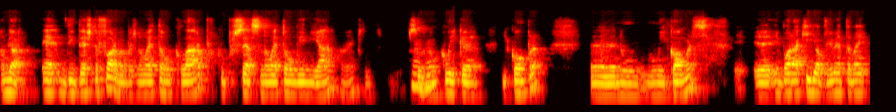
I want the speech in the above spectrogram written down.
ou melhor, é medido desta forma, mas não é tão claro, porque o processo não é tão linear, não é? Portanto, a pessoa uhum. não clica e compra uh, no, no e-commerce, embora aqui, obviamente, também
